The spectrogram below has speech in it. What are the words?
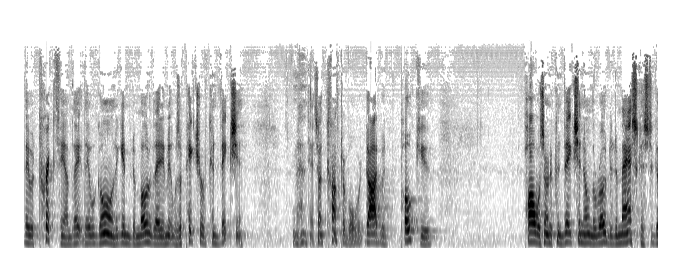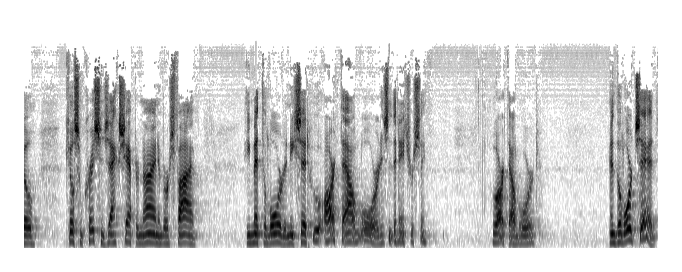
they would prick them. They, they would go on to get them to motivate them. It was a picture of conviction. That's uncomfortable where God would poke you. Paul was under conviction on the road to Damascus to go kill some Christians. Acts chapter 9 and verse 5. He met the Lord and he said, Who art thou, Lord? Isn't that interesting? Who art thou, Lord? And the Lord said,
